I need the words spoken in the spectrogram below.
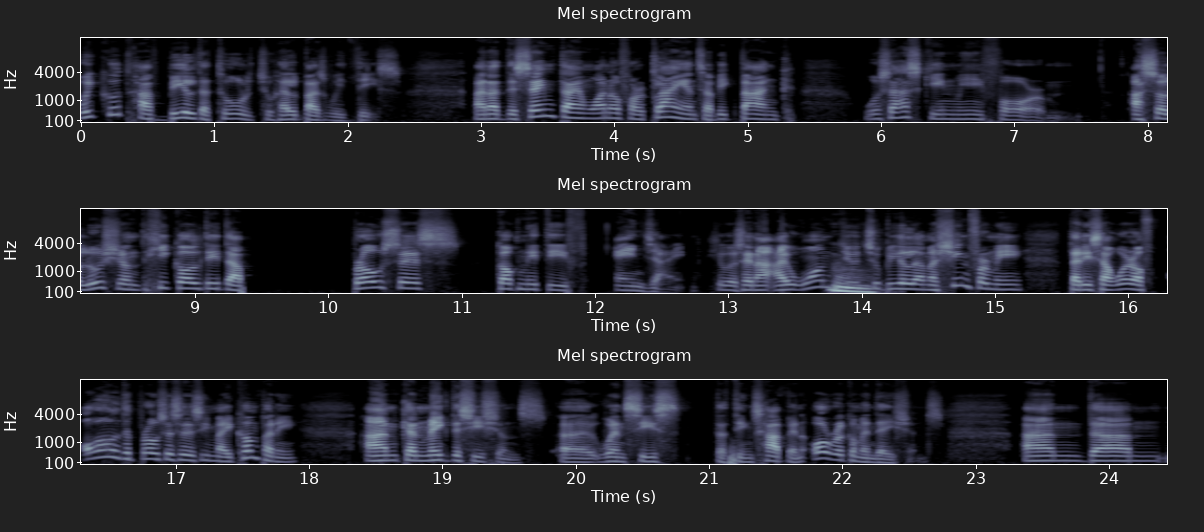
we could have built a tool to help us with this. And at the same time, one of our clients, a big bank, was asking me for a solution. He called it a process cognitive engine. He was saying, I want you hmm. to build a machine for me that is aware of all the processes in my company and can make decisions uh, when sees that things happen or recommendations. And um,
